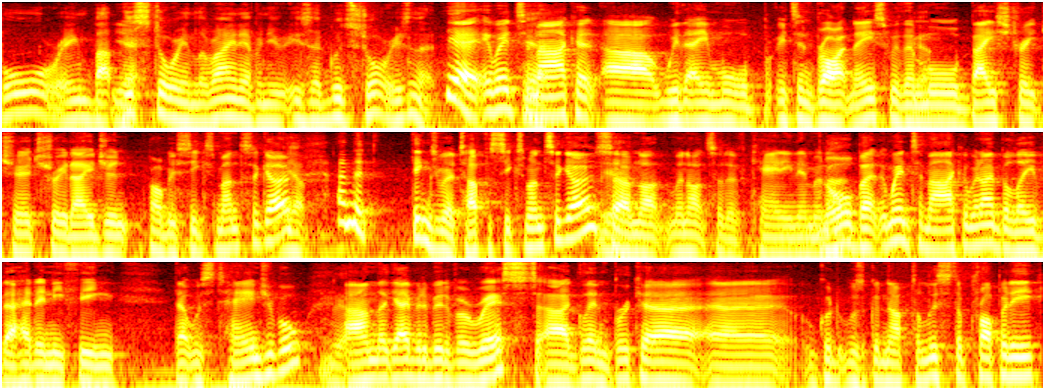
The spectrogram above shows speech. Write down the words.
boring, but Yeah. this story in Lorraine Avenue is a good story, isn't it? Yeah, it went to Yeah. market uh, with a more. It's in Brighton East with a more Bay Street Church Street agent probably six months ago, Yep. and the things were tough for six months ago. So Yeah. I'm not. We're not sort of canning them at No. all. But it went to market. We don't believe they had anything that was tangible. Yeah. Um, they gave it a bit of a rest. Uh, Glenn Brooker uh, good, was good enough to list the property.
